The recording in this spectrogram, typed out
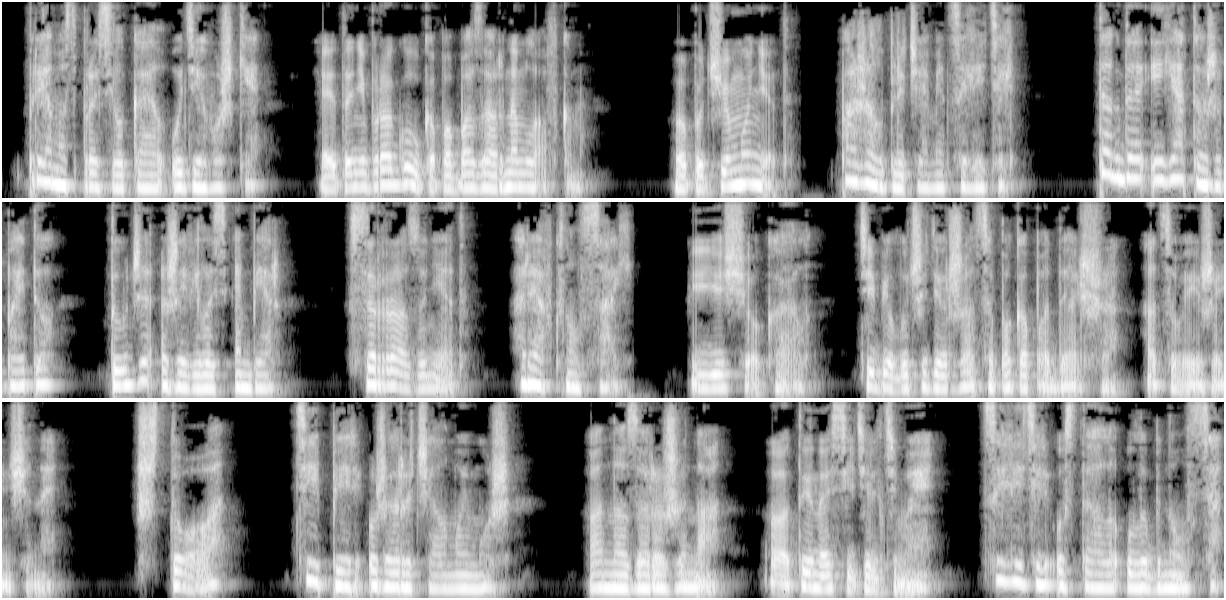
– прямо спросил Кайл у девушки. «Это не прогулка по базарным лавкам». «А почему нет?» – пожал плечами целитель. «Тогда и я тоже пойду», – тут же оживилась Эмбер. «Сразу нет», – рявкнул Сай. «И еще, Кайл, тебе лучше держаться пока подальше от своей женщины». «Что?» – теперь уже рычал мой муж. «Она заражена, а ты носитель тьмы». Целитель устало улыбнулся.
